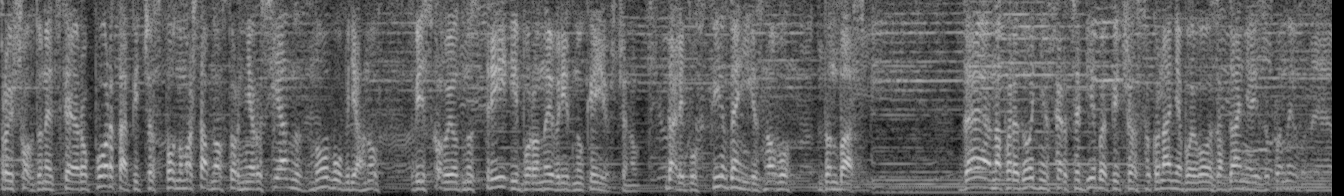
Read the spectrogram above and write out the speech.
пройшов Донецький аеропорт, а під час повномасштабного вторгнення росіян знову вдягнув військовий однострій і боронив рідну Київщину. Далі був південь і знову Донбас, де напередодні серце Біба під час виконання бойового завдання і зупинилося.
